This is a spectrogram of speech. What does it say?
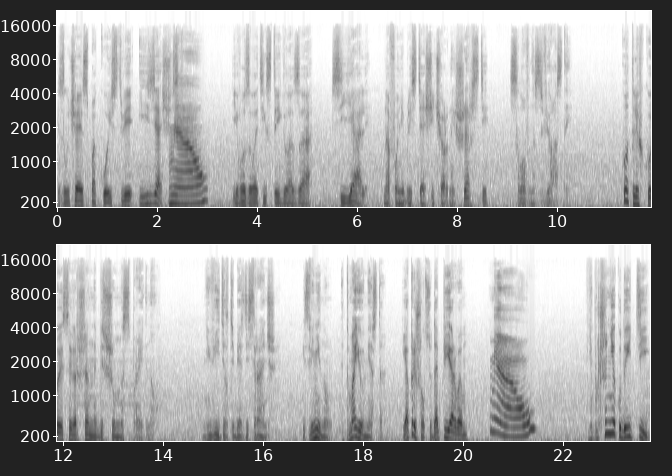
излучая спокойствие и изящество. Мяу. Его золотистые глаза сияли на фоне блестящей черной шерсти, словно звезды. Кот легко и совершенно бесшумно спрыгнул. «Не видел тебя здесь раньше. Извини, ну, это мое место. Я пришел сюда первым. Мяу. Мне больше некуда идти.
